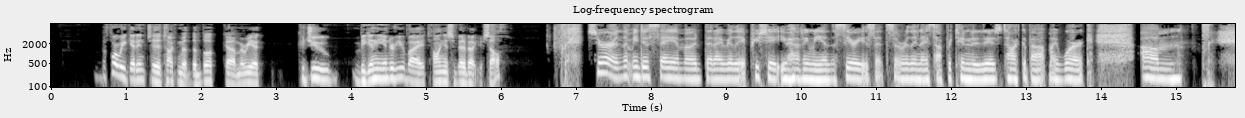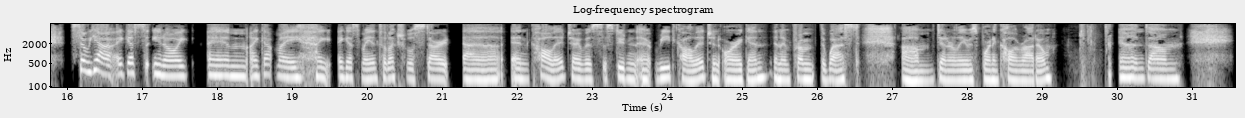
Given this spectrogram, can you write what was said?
before we get into talking about the book, uh, Maria, could you begin the interview by telling us a bit about yourself? Sure, and let me just say, Amod, that I really appreciate you having me in the series. It's a really nice opportunity to talk about my work. Um, so yeah, I guess you know I um, I got my, I, I, guess my intellectual start uh, in college. I was a student at Reed College in Oregon, and I'm from the West. Um, generally, I was born in Colorado, and um,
